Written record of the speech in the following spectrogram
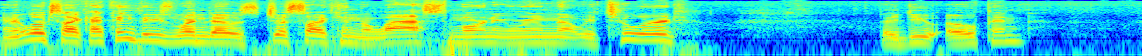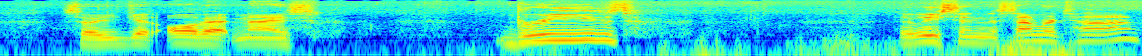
And it looks like, I think these windows, just like in the last morning room that we toured, they do open. So you get all that nice breeze, at least in the summertime.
